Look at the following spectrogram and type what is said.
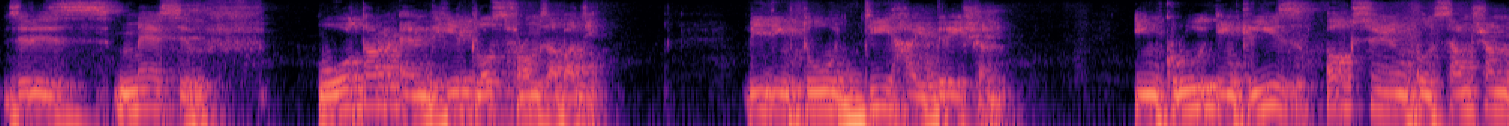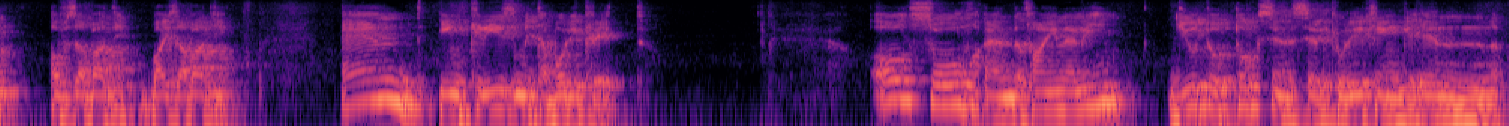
there is massive water and heat loss from the body, leading to dehydration increase oxygen consumption of the body by the body and increase metabolic rate. Also and finally, due to toxins circulating in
